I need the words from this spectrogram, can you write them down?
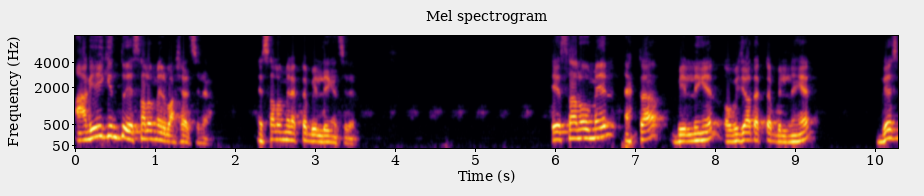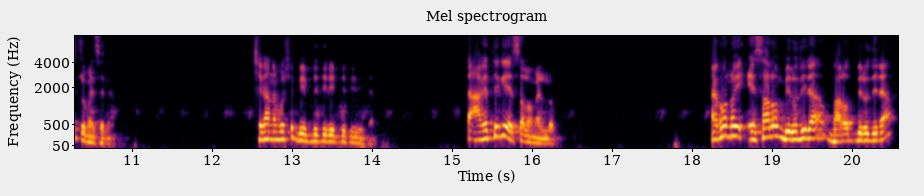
আগেই কিন্তু এসালমের বাসায় ছিলেন। এসালমের একটা বিল্ডিং এ ছিলেন। এসালমের একটা বিল্ডিং এর, অভিজাত একটা বিল্ডিং এর গেস্ট রুমে ছিলেন। সেখানে বসে বিবৃতি বিবৃতি দিতেন। আগে থেকে এস আলমের লোক। এখন ওই এস আলম বিরোধীরা, ভারত বিরোধীরা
